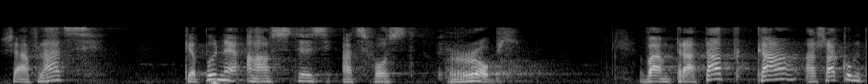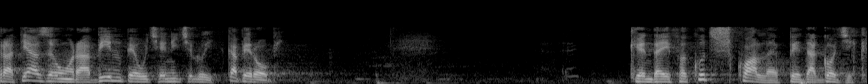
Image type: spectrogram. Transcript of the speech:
Și aflați că până astăzi ați fost robi. V-am tratat ca, așa cum tratează un rabin pe ucenicii lui, ca pe robi. Când ai făcut școală pedagogică,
